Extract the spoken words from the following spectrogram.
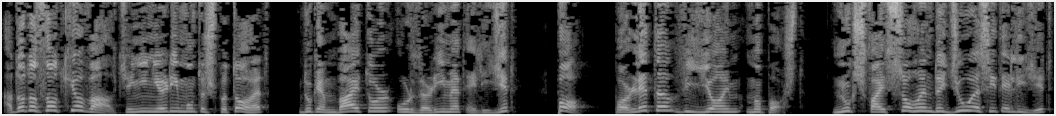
A do të thotë kjo vallë që një njeri mund të shpëtohet duke mbajtur urdhërimet e ligjit? Po, por le të vijojmë më poshtë. Nuk shfajsohen dëgjuesit e ligjit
